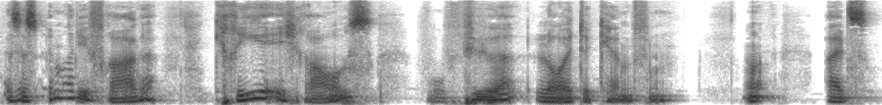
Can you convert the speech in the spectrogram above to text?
Es ist immer die Frage, kriege ich raus, wofür Leute kämpfen? Ja? Als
